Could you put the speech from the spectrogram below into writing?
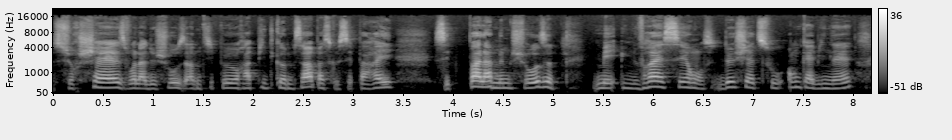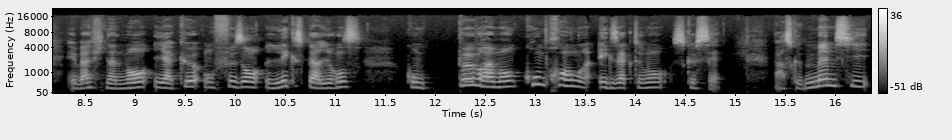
sur chaise, voilà, de choses un petit peu rapides comme ça, parce que c'est pareil, c'est pas la même chose, mais une vraie séance de shiatsu en cabinet, et eh bien finalement, il n'y a que en faisant l'expérience qu'on peut vraiment comprendre exactement ce que c'est. Parce que même si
